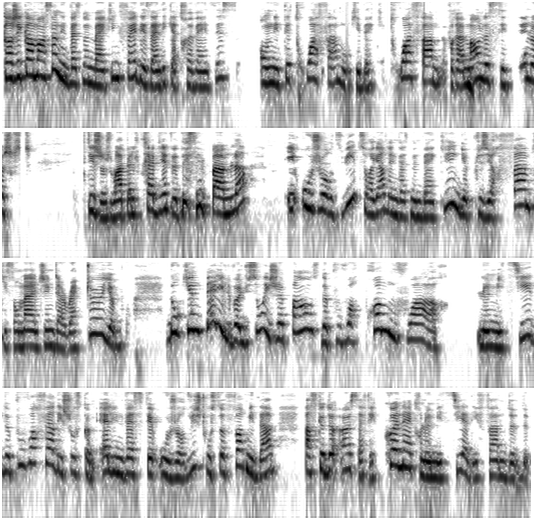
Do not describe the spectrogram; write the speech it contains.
Quand j'ai commencé en investment banking, fin des années 90, on était trois femmes au Québec. Trois femmes, vraiment, là, c'était, là, je, écoutez, je, je me rappelle très bien de, de ces femmes-là. Et aujourd'hui, tu regardes l'investment banking, il y a plusieurs femmes qui sont managing director, il y a beaucoup. Donc, il y a une belle évolution et je pense de pouvoir promouvoir le métier, de pouvoir faire des choses comme Elle Invest fait aujourd'hui. Je trouve ça formidable parce que de un, ça fait connaître le métier à des femmes de, de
